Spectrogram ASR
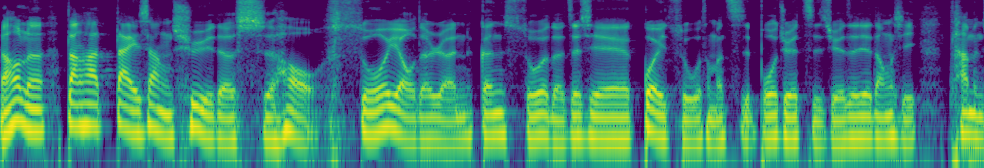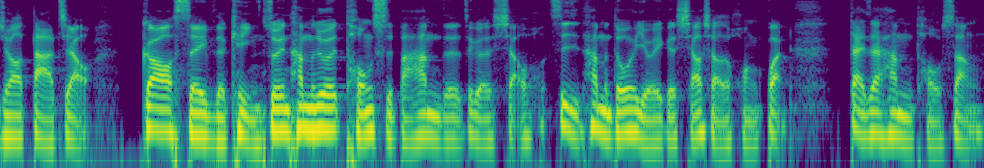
然后呢，当他带上去的时候，所有的人跟所有的这些贵族，什么子伯爵、子爵这些东西，他们就要大叫 “God save the king”，所以他们就会同时把他们的这个小自己，他们都会有一个小小的皇冠。戴在他们头上，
